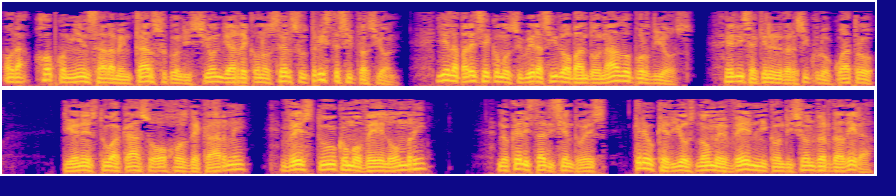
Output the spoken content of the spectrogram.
Ahora, Job comienza a lamentar su condición y a reconocer su triste situación. Y él aparece como si hubiera sido abandonado por Dios. Él dice aquí en el versículo cuatro, ¿Tienes tú acaso ojos de carne? ¿Ves tú como ve el hombre? Lo que él está diciendo es, creo que Dios no me ve en mi condición verdadera.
